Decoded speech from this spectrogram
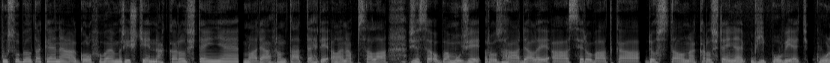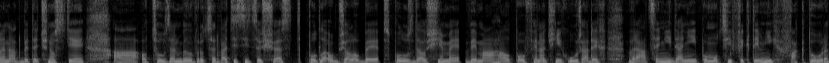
Působil také na golfovém hřišti na Karlštejně. Mladá fronta tehdy ale napsala, že se oba muži rozhádali a Sirovátka dostal na Karlštejně výpověď teď kvůli nadbytečnosti a odsouzen byl v roce 2006. Podle obžaloby spolu s dalšími vymáhal po finančních úřadech vrácení daní pomocí fiktivních faktur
